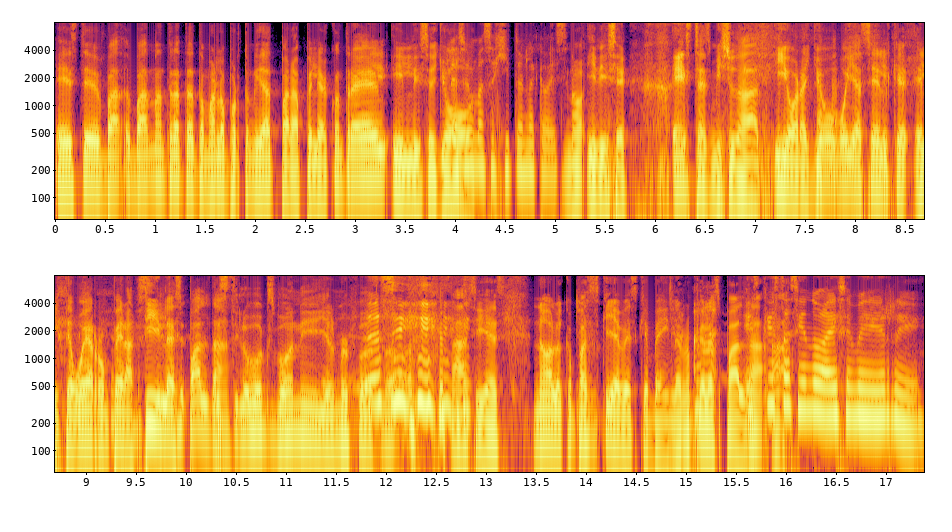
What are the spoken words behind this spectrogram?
Este, Ba- Batman trata de tomar la oportunidad para pelear contra él y le dice, yo... Le hace un masajito en la cabeza. No, y dice, esta es mi ciudad y ahora yo voy a ser el que el te voy a romper a ti la espalda. Estilo Box Bunny y Elmer Fudd, ¿no? Sí. Así es. No, lo que pasa es que ya ves que Bane le rompió la espalda. Es que a- está haciendo ASMR.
